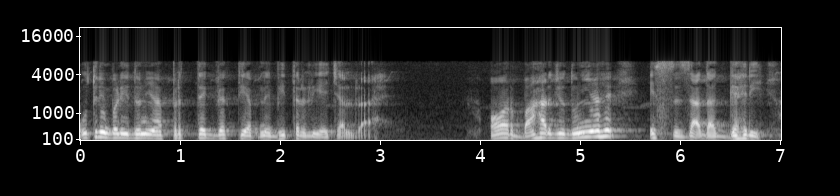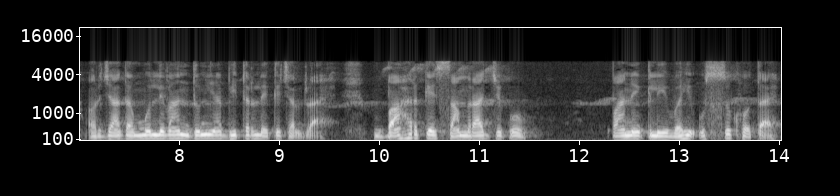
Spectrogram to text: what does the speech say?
उतनी बड़ी दुनिया प्रत्येक व्यक्ति अपने भीतर लिए चल रहा है। और बाहर जो दुनिया है, इससे ज़्यादा गहरी और ज़्यादा मूल्यवान दुनिया भीतर लेके चल रहा है। बाहर के साम्राज्य को पाने के लिए वही उत्सुक होता है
